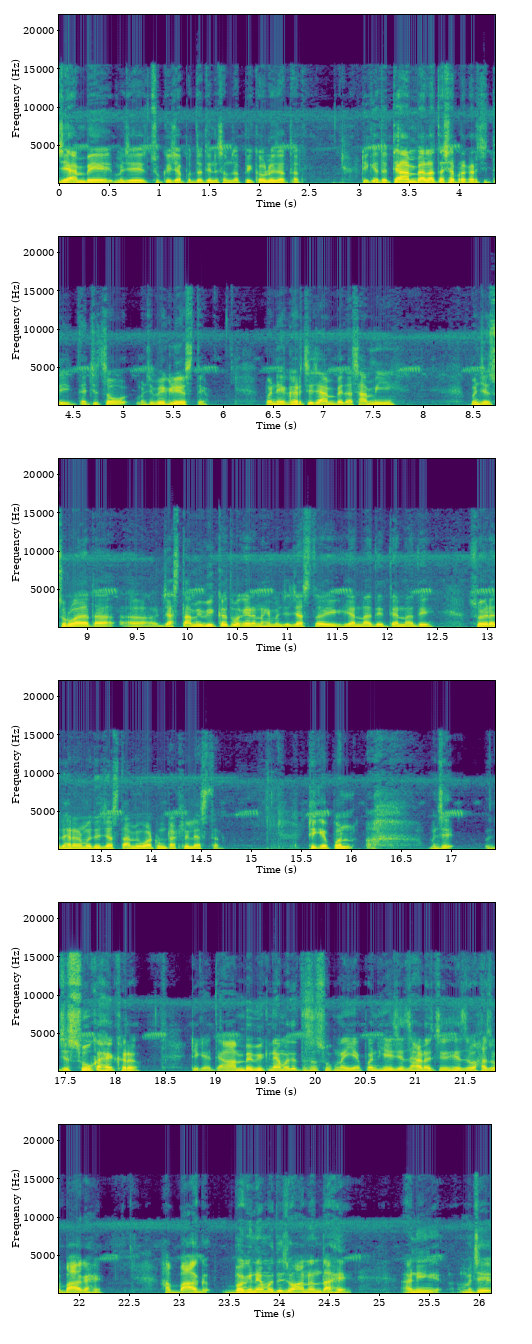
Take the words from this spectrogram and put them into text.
जे आंबे म्हणजे चुकीच्या पद्धतीने समजा पिकवले जातात ठीक आहे तर त्या आंब्याला तशा प्रकारची ती त्याची चव म्हणजे वेगळी असते. पण हे घरचे जे आंबे आहेत असं आम्ही म्हणजे सुरुवात आता जास्त आम्ही विकत वगैरे नाही म्हणजे जास्त यांना दे त्यांना दे. सोयराधाऱ्यांमध्ये जास्त आम्ही वाटून टाकलेले असतात. ठीक आहे पण म्हणजे जे सुख आहे खरं ठीक आहे त्या आंबे विकण्यामध्ये तसं सुख नाही आहे पण हे जे झाडाचे हे जो हा जो बाग आहे हा बाग बघण्यामध्ये जो आनंद आहे आणि म्हणजे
